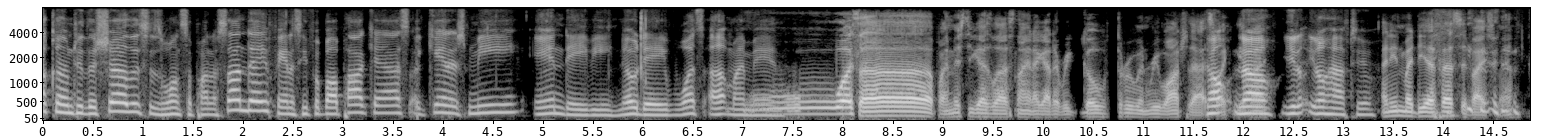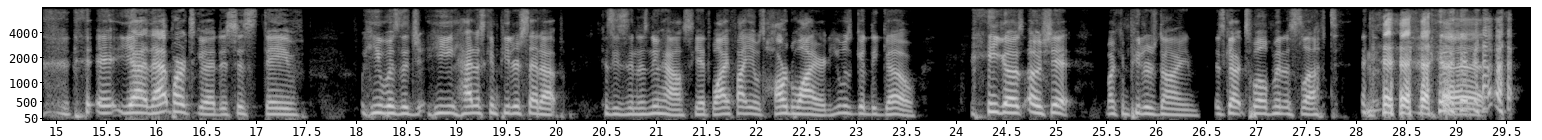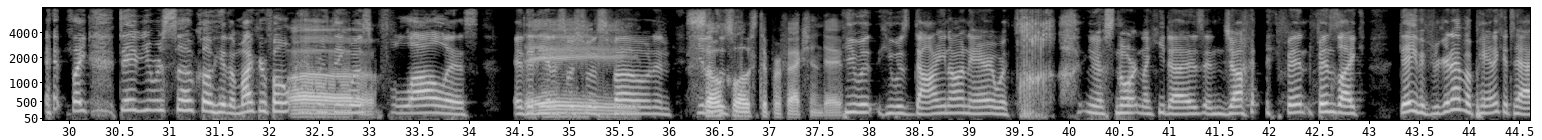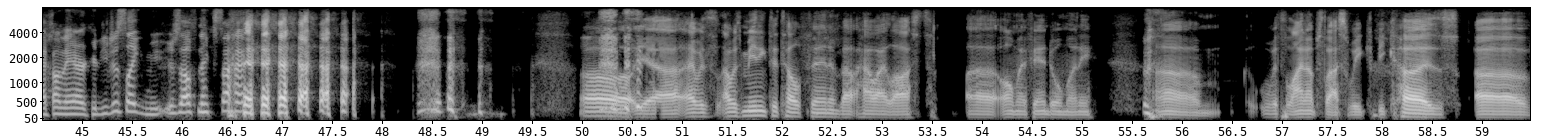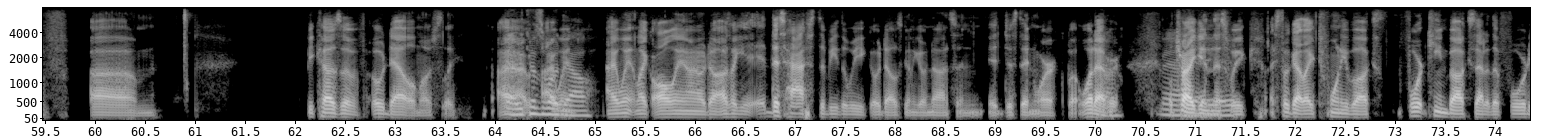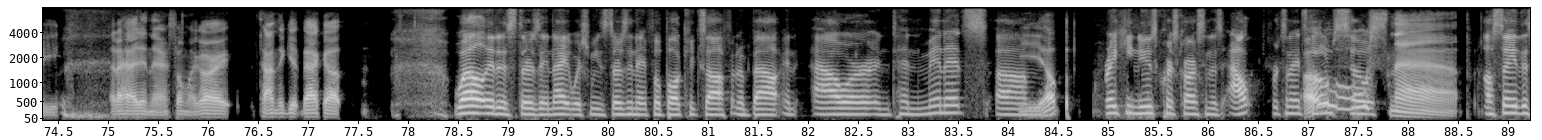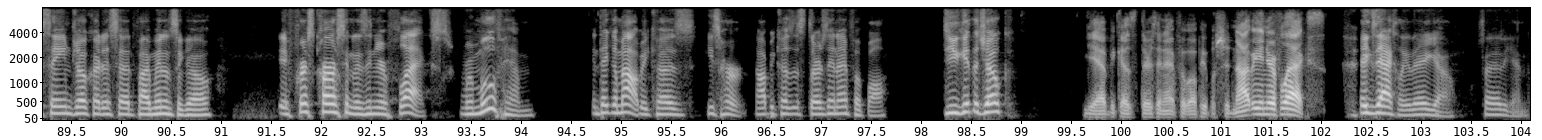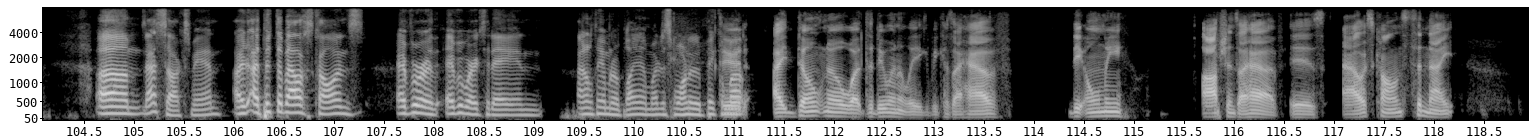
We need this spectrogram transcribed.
Welcome to the show. This is Once Upon a Sunday Fantasy Football Podcast. Again, it's me and Davey. No, Dave. What's up, my man? What's up? I missed you guys last night. I got to re- go through and rewatch that. so No, get no, my- you don't. You don't have to. I need my DFS advice, man. It- yeah, that part's good. It's just Dave. He was the he had his computer set up because he's in his new house. He had Wi-Fi. It was hardwired. He was good to go. He goes, "Oh shit, my computer's dying. It's got 12 minutes left." And then- it's like Dave, you were so close. He had the microphone. everything was Uh, flawless. And then he had to switch to his phone, and so just- close to perfection, Dave. he was he was dying on air with you know snorting like he does and John Finn Finn's like Dave if you're gonna have a panic attack on air could you just like mute yourself next time oh yeah, I was I was meaning to tell Finn about how I lost uh, all my FanDuel money um, with lineups last week because of um, because of Odell mostly. yeah I- because of I went- Odell I went like all in on Odell. I was like, "Eh, this has to be the week Odell's going to go nuts, and it just didn't work. But whatever. We'll try yeah, again yeah, this yeah. week. I still got like 20 bucks, 14 bucks out of the 40 that I had in there. So I'm like, all right, time to get back up. well it is Thursday night which means Thursday night football kicks off in about an hour and 10 minutes um yep. Breaking news Chris Carson is out for tonight's Oh, game so snap. I'll say the same joke I just said five minutes ago. If Chris Carson is in your flex, remove him and take him out because he's hurt, not because it's Thursday night football. Do you get the joke? Yeah, because Thursday night football people should not be in your flex. Exactly. There you go. Say it again. Um, that sucks, man. I, I picked up Alex Collins everywhere everywhere today, and I don't think I'm gonna play him. I just wanted to pick him up. I don't know what to do in a league because I have the only options I have is Alex Collins tonight.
